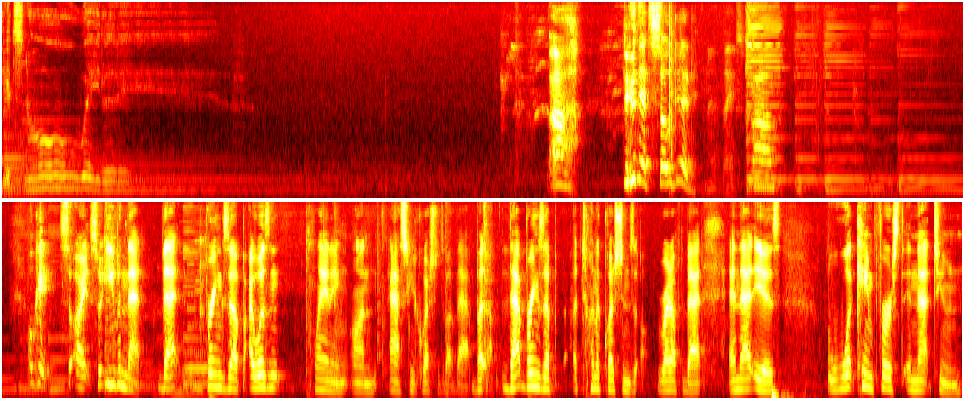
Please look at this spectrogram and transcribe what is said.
It's no way to live. Dude, that's so good. thanks. Okay, so all right, so even that that brings up I wasn't planning on asking you questions about that, but that brings up a ton of questions right off the bat, and that is what came first in that tune?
